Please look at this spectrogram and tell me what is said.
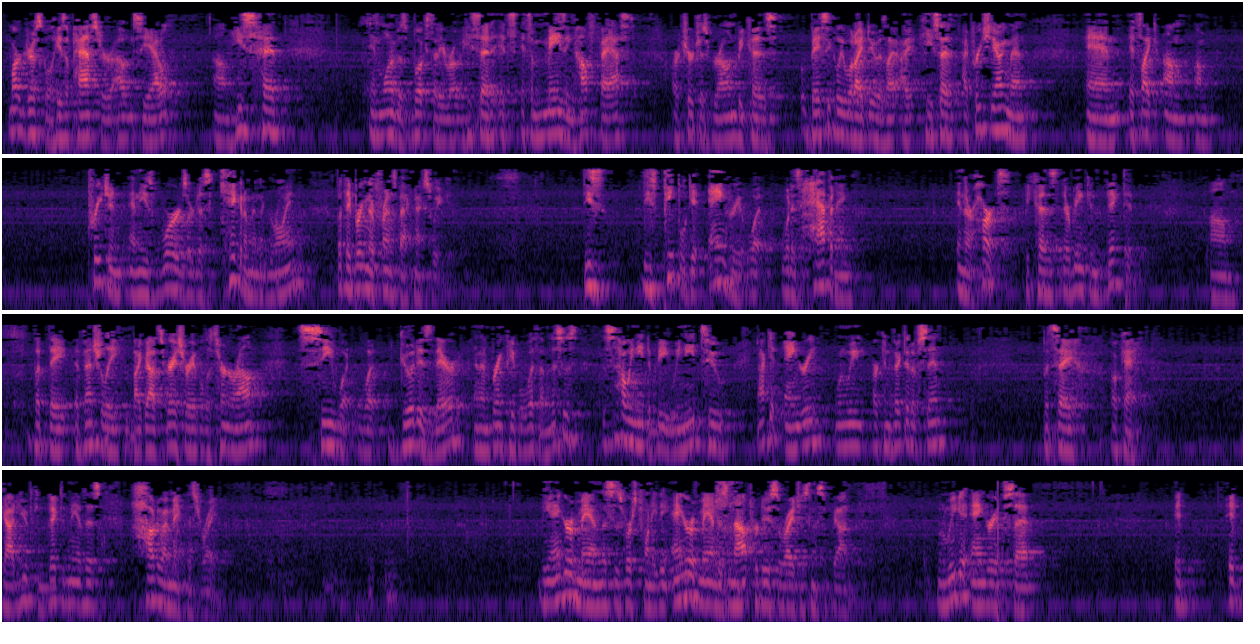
Mark Driscoll, he's a pastor out in Seattle. Um, he said in one of his books that he wrote, he said it's it's amazing how fast our church has grown because basically what I do is I, I he said I preach to young men, and it's like um, I'm preaching and these words are just kicking them in the groin, but they bring their friends back next week. These these people get angry at what, what is happening in their hearts because they're being convicted. Um, but they eventually, by God's grace, are able to turn around, see what, what good is there, and then bring people with them. This is, this is how we need to be. We need to not get angry when we are convicted of sin, but say, okay, God, you've convicted me of this. How do I make this right? The anger of man, this is verse 20, the anger of man does not produce the righteousness of God. When we get angry, upset, it, it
